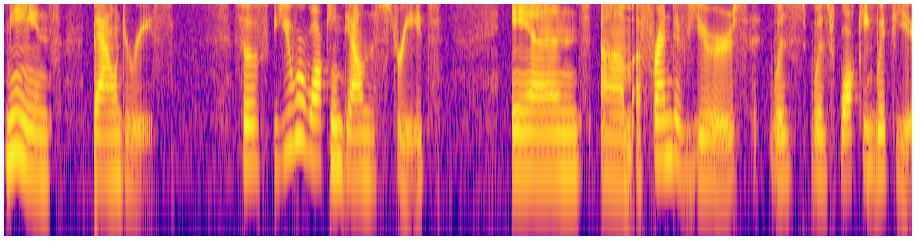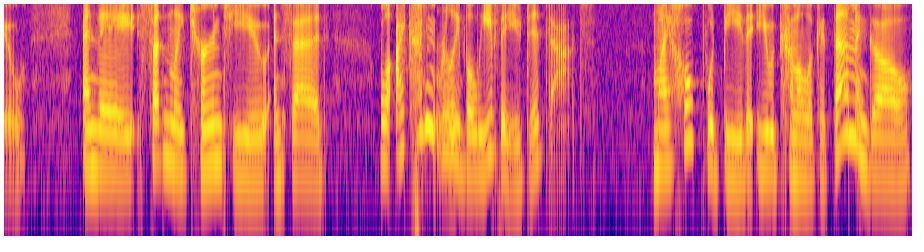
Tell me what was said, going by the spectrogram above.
means boundaries. So if you were walking down the street and um, a friend of yours was was walking with you and they suddenly turned to you and said, Well, I couldn't really believe that you did that. My hope would be that you would kind of look at them and go,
